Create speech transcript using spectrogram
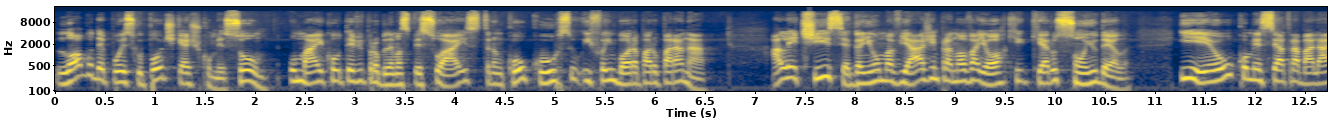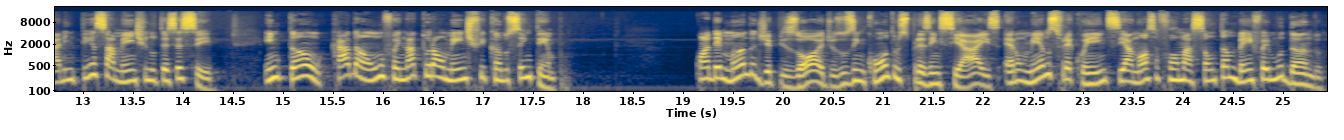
Logo depois que o podcast começou, o Michael teve problemas pessoais, trancou o curso e foi embora para o Paraná. A Letícia ganhou uma viagem para Nova York, que era o sonho dela e eu comecei a trabalhar intensamente no TCC. Então, cada um foi naturalmente ficando sem tempo. Com a demanda de episódios, os encontros presenciais eram menos frequentes e a nossa formação também foi mudando.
